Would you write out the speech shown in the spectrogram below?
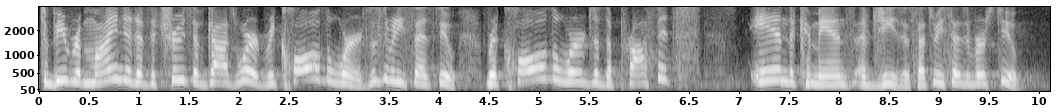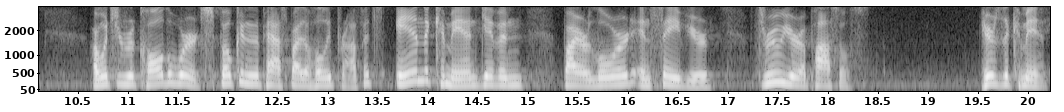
to be reminded of the truth of God's word. Recall the words. Listen to what he says too. Recall the words of the prophets and the commands of Jesus. That's what he says in verse 2. I want you to recall the words spoken in the past by the holy prophets and the command given by our Lord and Savior through your apostles. Here's the command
